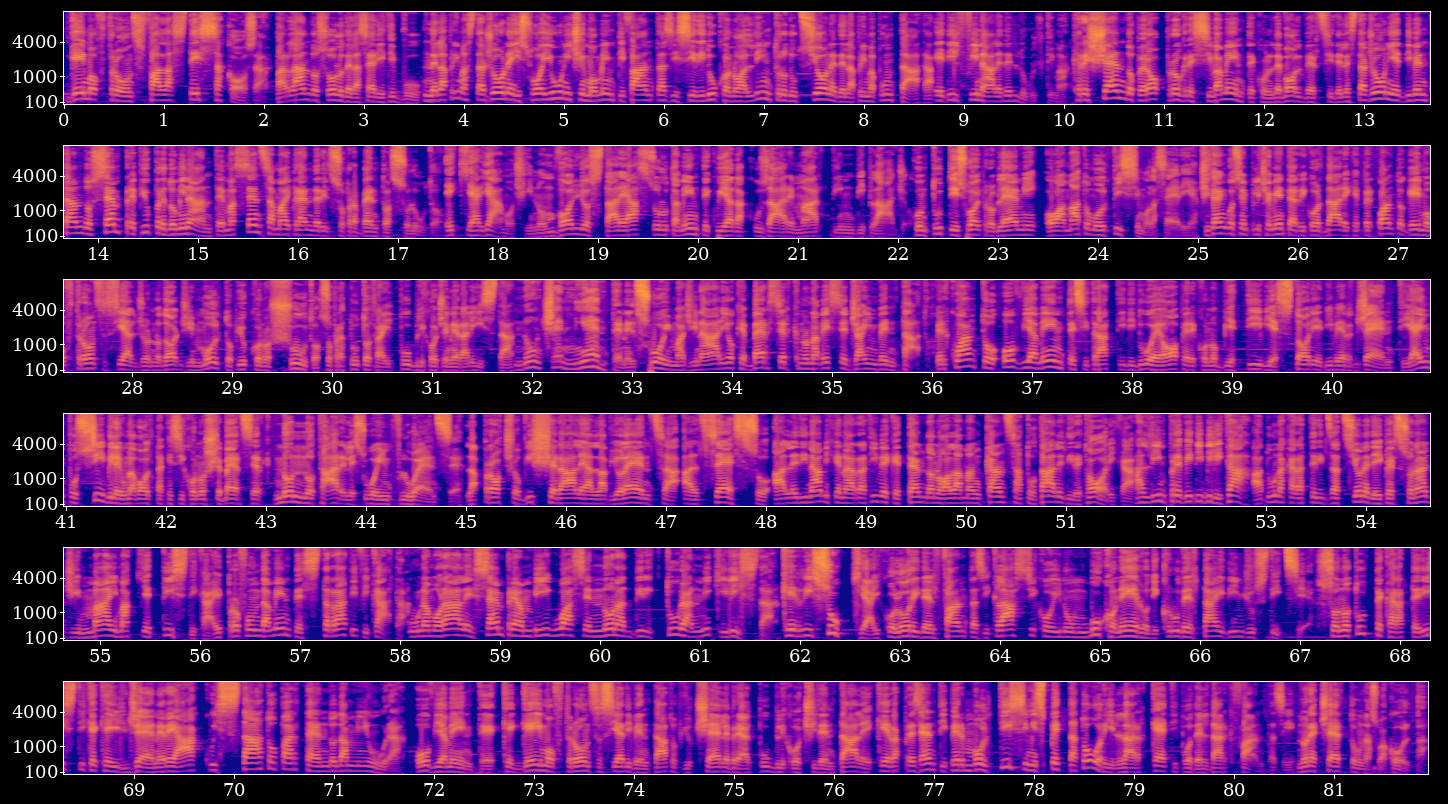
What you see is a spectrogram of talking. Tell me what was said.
Game of Thrones fa la stessa cosa, parlando solo della serie TV. Nella prima stagione i suoi unici momenti fantasy si riducono all'introduzione della prima puntata ed il finale dell'ultima, crescendo però progressivamente con l'evolversi delle stagioni e diventando sempre più predominante ma senza mai prendere il sopravvento assoluto. E chiariamoci, non voglio stare assolutamente qui ad accusare Martin di plagio. Con tutti i suoi problemi ho amato moltissimo la serie. Ci tengo semplicemente a ricordare che per quanto Game of Thrones sia al giorno d'oggi molto più conosciuto, soprattutto tra il pubblico generalista, non c'è niente nel suo immaginario che Berserk non avesse già inventato. Per quanto ovviamente si tratti di due opere con obiettivi e storie divergenti, è impossibile una volta che si conosce Berserk non notare le sue influenze. L'approccio viscerale alla violenza, al sesso, alle dinamiche narrative che tendono alla mancanza totale di retorica, all'imprevedibilità, ad una caratterizzazione dei personaggi mai macchiettistica e profondamente stratificata, una morale sempre ambigua se non addirittura nichilista, che risucchia i colori del fantasy classico in un buco nero di crudeltà ed ingiustizie. Sono tutte caratteristiche che il genere ha acquistato partendo da Miura. Ovviamente che Game of Thrones sia diventato più celebre al pubblico occidentale e che rappresenti per moltissimi spettatori l'archetipo del dark fantasy non è certo una sua colpa.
